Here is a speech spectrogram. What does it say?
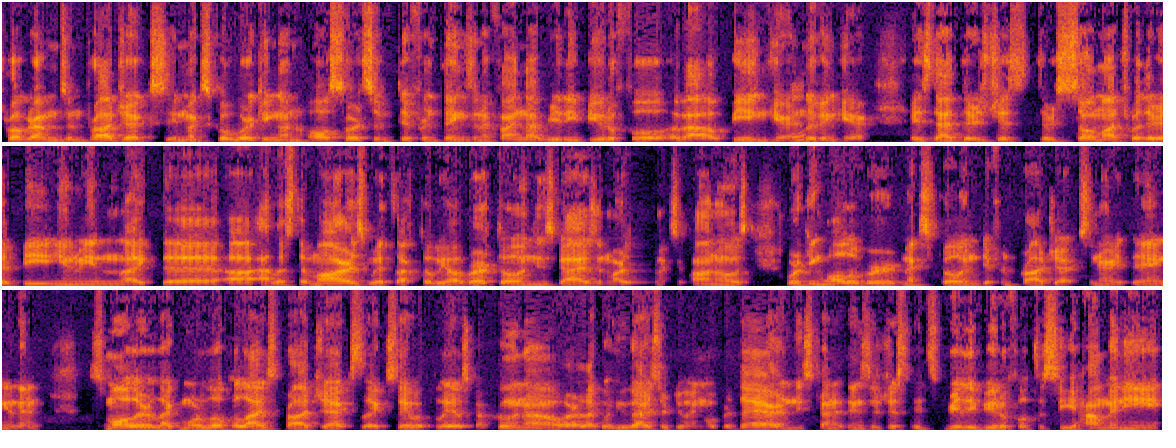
programs and projects in Mexico working on all sorts of different things. And I find that really beautiful about being here and Mhm. living here is that there's just, there's so much, whether it be, you know, I mean, like the uh, Atlas de Mars with Octavio Aburto and these guys and Mares Mexicanos working all over Mexico in different projects and everything. And then smaller, like more localized projects, like say with Pelagios Kakunja or like what you guys are doing over there and these kind of things. It's just, it's really beautiful to see how many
